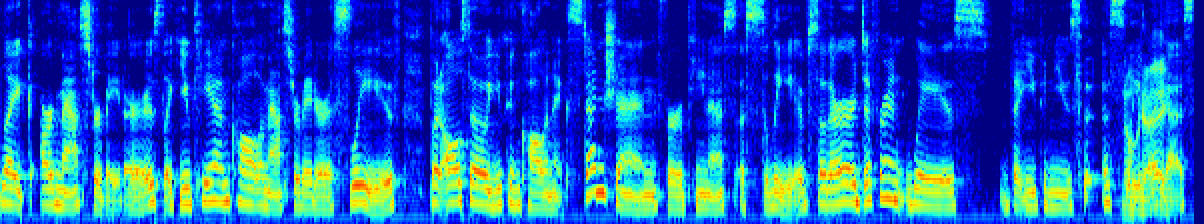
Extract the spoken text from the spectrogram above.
like are masturbators. Like you can call a masturbator a sleeve, but also you can call an extension for a penis a sleeve. So there are different ways that you can use a sleeve, I guess.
